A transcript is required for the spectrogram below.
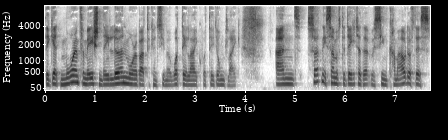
They get more information. They learn more about the consumer, what they like, what they don't like. And certainly some of the data that we've seen come out of this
